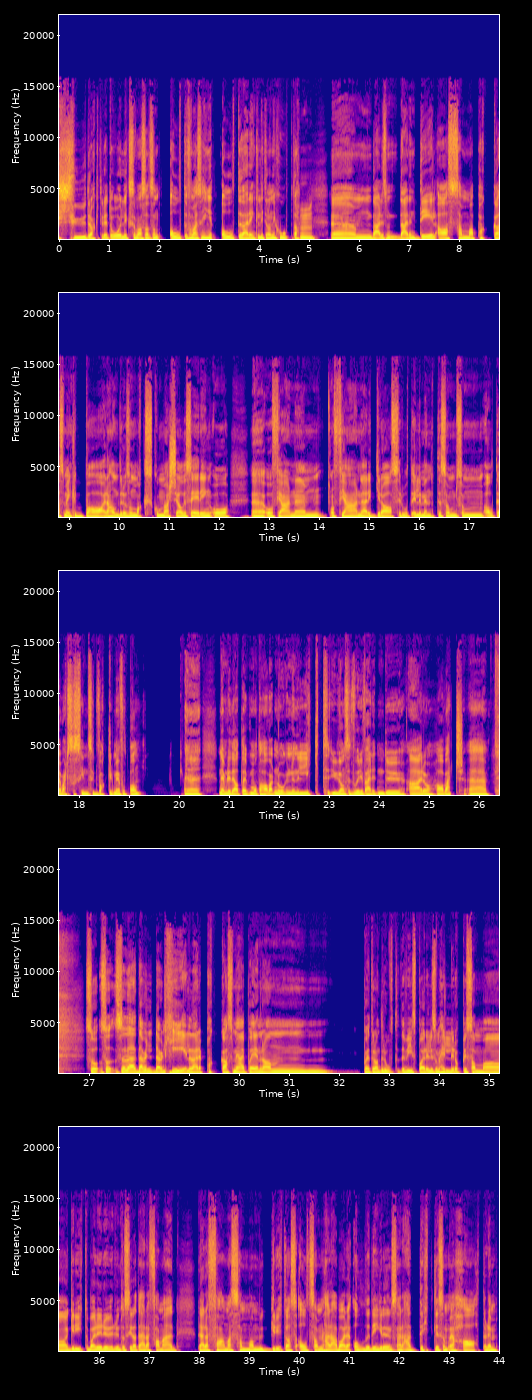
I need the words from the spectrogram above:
sju drakter et år, liksom. Altså, sånn, alt, for meg så henger alt det der egentlig litt i hop, da. Um, det, er liksom, det er en del av samme pakka som egentlig bare handler om sånn makskommersialisering og, og fjerne, og fjerne det grasrotelementet som, som alltid har vært så sinnssykt vakkert med fotballen. Eh, nemlig det at det på en måte har vært noenlunde likt uansett hvor i verden du er og har vært. Eh, så så, så det, er, vel, det er vel hele den pakka som jeg på en eller annen på et eller annet rotete vis bare liksom heller opp i samme gryte bare rører rundt og sier at det her er faen meg, det her er faen meg samme muggryte. Alt sammen her er bare, alle de ingrediensene her er dritt, liksom, og jeg hater dem.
